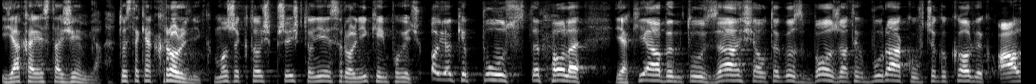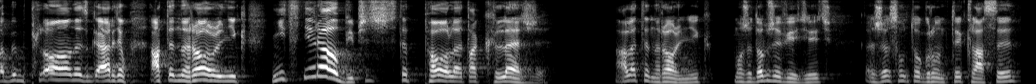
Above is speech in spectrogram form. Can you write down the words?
jaka jest ta ziemia. To jest tak jak rolnik. Może ktoś przyjść, kto nie jest rolnikiem i powiedzieć, o jakie puste pole, jak ja bym tu zasiał tego zboża, tych buraków, czegokolwiek, ale bym plony zgarniał, a ten rolnik nic nie robi, przecież te pole tak leży. Ale ten rolnik może dobrze wiedzieć, że są to grunty klasy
